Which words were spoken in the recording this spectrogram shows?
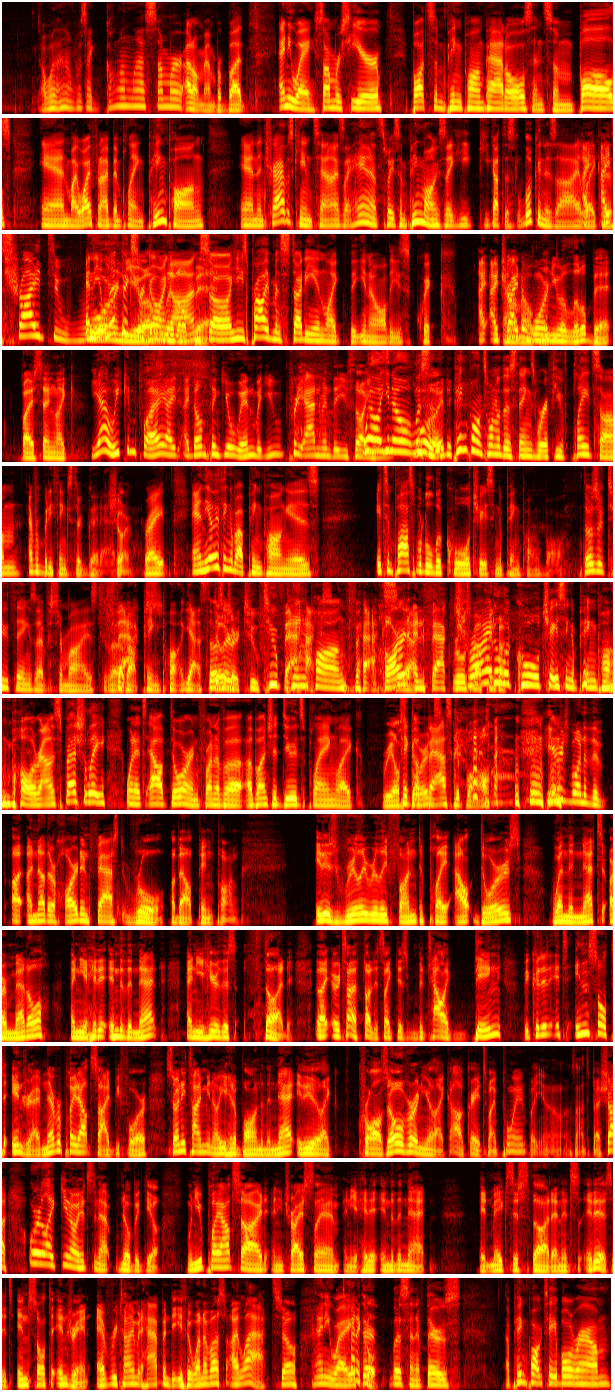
I was, I was I gone last summer? I don't remember. But anyway, summer's here. Bought some ping pong paddles and some balls. And my wife and I have been playing ping pong. And then Travis came to town. I was like, "Hey, let's play some ping pong." He's like, he he got this look in his eye, I, like I this. tried to warn and the Olympics you are a going little on, bit. so he's probably been studying like the you know all these quick. I, I tried to know, warn you a little bit by saying like, yeah, we can play. I, I don't think you'll win, but you were pretty adamant that you thought. Well, you, you know, listen, would. ping pong's one of those things where if you've played some, everybody thinks they're good at it. Sure. Right? And the other thing about ping pong is it's impossible to look cool chasing a ping pong ball. Those are two things I've surmised about ping pong. Yes, those, Those are two two ping pong facts. Hard yeah. and fact rules about Try to pong. look cool chasing a ping pong ball around, especially when it's outdoor in front of a, a bunch of dudes playing like Real pickup sports. basketball. Here's one of the uh, another hard and fast rule about ping pong. It is really really fun to play outdoors when the nets are metal and you hit it into the net and you hear this thud. Like or it's not a thud, it's like this metallic ding because it, it's insult to injury. I've never played outside before, so anytime you know you hit a ball into the net, it either like crawls over and you're like, oh great, it's my point, but you know it's not the best shot, or like you know it hits the net, no big deal. When you play outside and you try a slam and you hit it into the net, it makes this thud, and it's it is it's insult to injury. And every time it happened to either one of us, I laughed. So Anyway, cool. listen, if there's a ping pong table around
